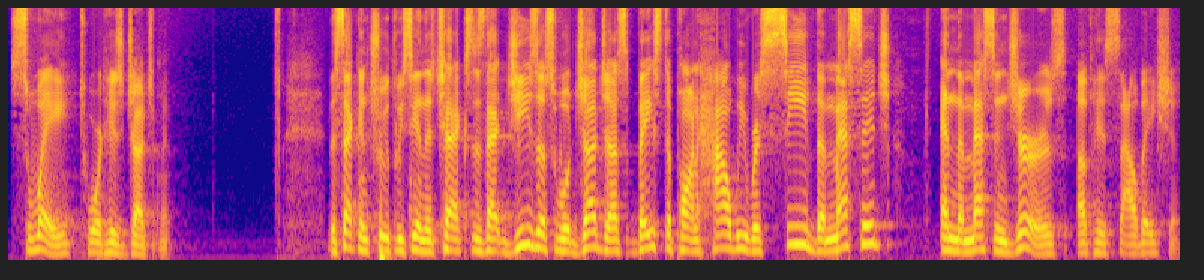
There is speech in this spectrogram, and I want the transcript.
sway toward his judgment. The second truth we see in the text is that Jesus will judge us based upon how we receive the message and the messengers of his salvation.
